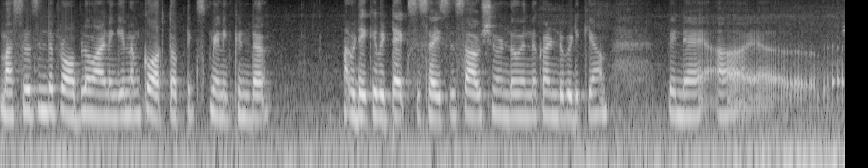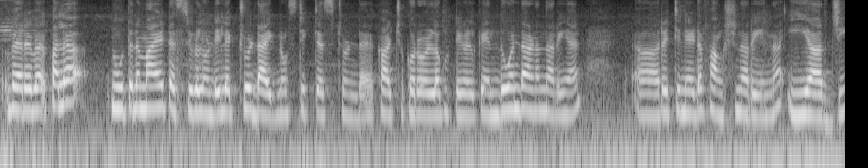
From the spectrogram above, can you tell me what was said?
മസിൽസിന്റെ പ്രോബ്ലം ആണെങ്കിൽ നമുക്ക് ഓർത്തോപ്റ്റിക്സ് ക്ലിനിക് ഉണ്ട്. അവിടേക്ക് വിട്ട എക്സസൈസസ് ആവശ്യമുണ്ടോ എന്ന് കണ്ടുപിടിക്കാം. പിന്നെ വേറെ പല നൂതനമായ ടെസ്റ്റുകളുണ്ട്. ഇലക്ട്രോ ഡയഗ്നോസ്റ്റിക് ടെസ്റ്റ് ഉണ്ട്. കാഴ്ചക്കുറവുള്ള കുട്ടികൾക്ക് എന്തുകൊണ്ടാണെന്ന് അറിയാൻ റെറ്റിനയുടെ ഫംഗ്ഷൻ അറിയുന്ന ഇ ആർ ജി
